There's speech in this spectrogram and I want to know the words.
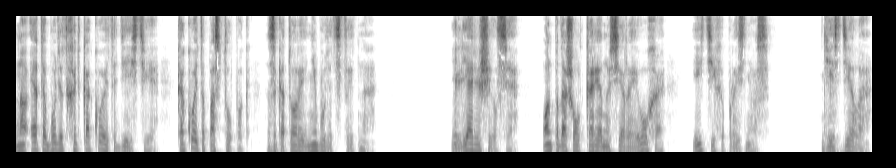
но это будет хоть какое-то действие, какой-то поступок, за который не будет стыдно. Илья решился. Он подошел к Карену серое ухо и тихо произнес. «Есть дело.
